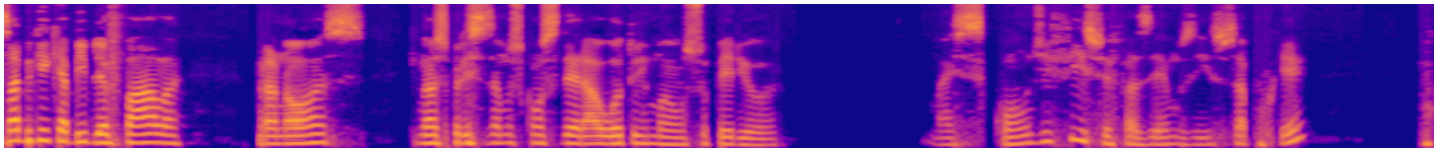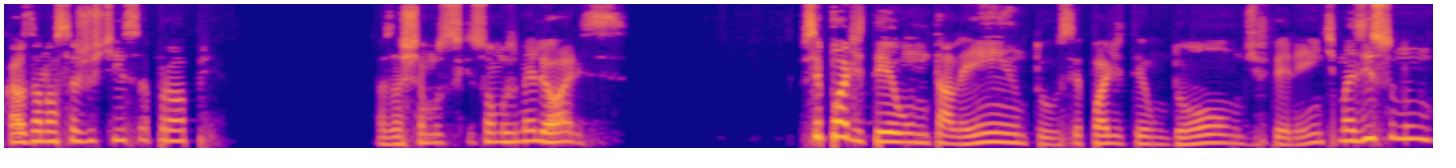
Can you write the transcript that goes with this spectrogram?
Sabe o que a Bíblia fala para nós? Que nós precisamos considerar o outro irmão superior. Mas quão difícil é fazermos isso. Sabe por quê? Por causa da nossa justiça própria. Nós achamos que somos melhores. Você pode ter um talento, você pode ter um dom diferente, mas isso não,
